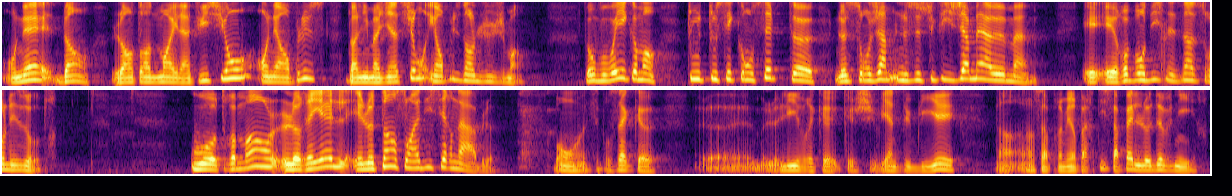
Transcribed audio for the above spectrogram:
on est dans l'entendement et l'intuition, on est en plus dans l'imagination et en plus dans le jugement. Donc vous voyez comment tous ces concepts euh, ne, se suffisent jamais à eux-mêmes et, rebondissent les uns sur les autres. Ou autrement, le réel et le temps sont indiscernables. Bon, c'est pour ça que euh, le livre que, je viens de publier dans sa première partie s'appelle Le devenir.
